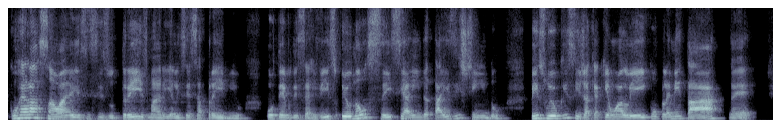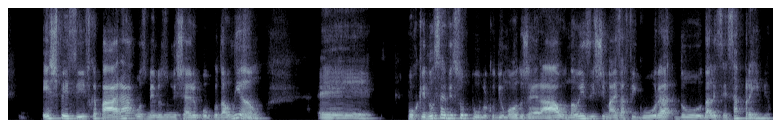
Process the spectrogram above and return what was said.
Com relação a esse inciso 3, Maria, licença prêmio por tempo de serviço, eu não sei se ainda está existindo. Penso eu que sim, já que aqui é uma lei complementar, né, específica para os membros do Ministério Público da União. É, porque no serviço público, de um modo geral, não existe mais a figura do, da licença prêmio,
